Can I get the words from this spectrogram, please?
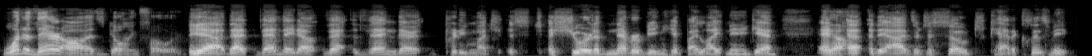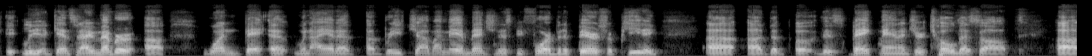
What are their odds going forward? Yeah, that then they don't. That then they're pretty much assured of never being hit by lightning again and yeah. uh, the odds are just so cataclysmically against it. I remember uh, one ba- uh, when I had a, a, brief job. I may have mentioned this before, but it bears repeating. Uh, uh, the uh, this bank manager told us all, Uh,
